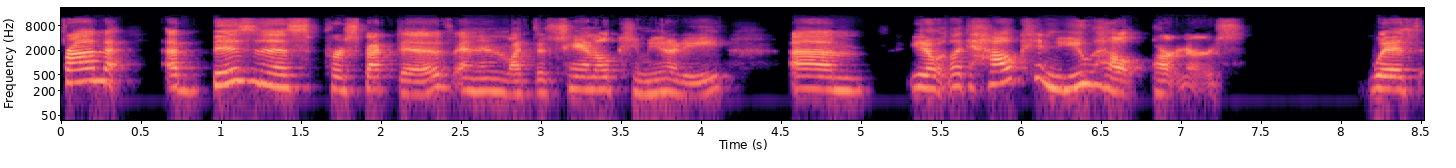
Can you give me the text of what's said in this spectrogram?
from a business perspective, and in like the channel community, um, you know like how can you help partners with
